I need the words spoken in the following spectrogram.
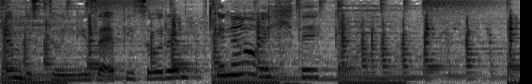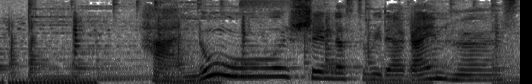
dann bist du in dieser Episode genau richtig. Hallo, schön, dass du wieder reinhörst.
